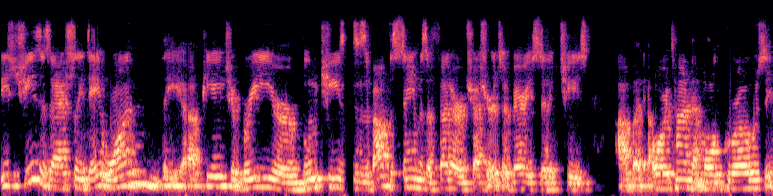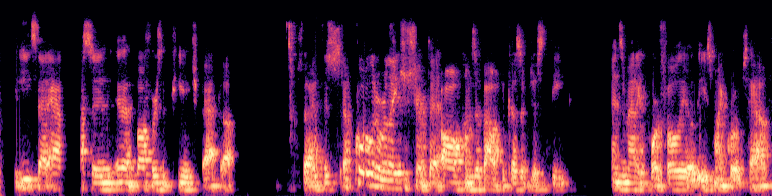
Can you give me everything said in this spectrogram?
these cheeses actually, day one, the uh, pH of brie or blue cheese is about the same as a feta or Cheshire. It's a very acidic cheese. Uh, but over time, that mold grows, it eats that acid, and that buffers the pH back up. So I have this a cool little relationship that all comes about because of just the enzymatic portfolio these microbes have.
